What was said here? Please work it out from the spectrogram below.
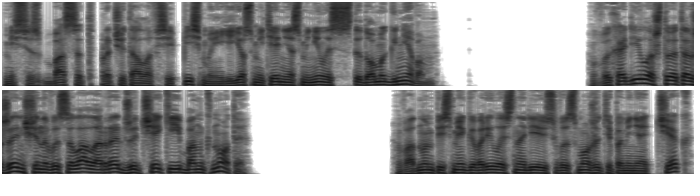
Миссис Бассет прочитала все письма, и ее смятение сменилось стыдом и гневом. Выходило, что эта женщина высылала Реджи чеки и банкноты. В одном письме говорилось «Надеюсь, вы сможете поменять чек»,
